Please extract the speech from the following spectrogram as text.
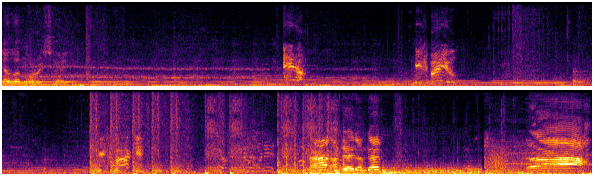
Kill them or escape? Him! He's failed! He's backing! Ah, I'm dead, I'm dead. Ah!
